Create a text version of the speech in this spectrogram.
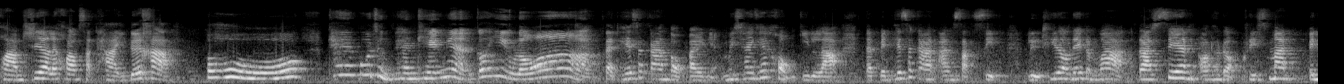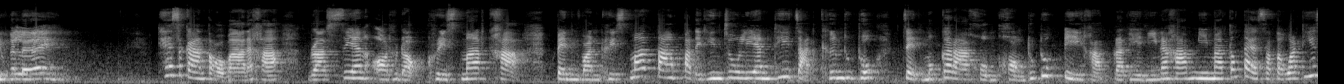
ความเชื่อและความศรัทธาอีกด้วยค่ะ โอ้โห แค่พูดถึงแพนเค้กเนี่ยก็หิวแล้วอะ แต่เทศกาลต่อไปเนี่ยไม่ใช่แค่ของกินละ แต่เป็นเทศกาลอันศักดิ์สิทธิ์หรือที่เราเรียกกันว่า Russian Orthodox Christmas ไปดูกันเลย เทศกาลต่อมานะคะ Russian Orthodox Christmas ค่ะ เป็นวันคริสต์มาสตามปฏิทินจูเลียนที่จัดขึ้นทุกๆ 7 มกราคมของทุกๆ ปีค่ะ ประเพณีนะคะ มีมาตั้งแต่ศตวรรษที่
